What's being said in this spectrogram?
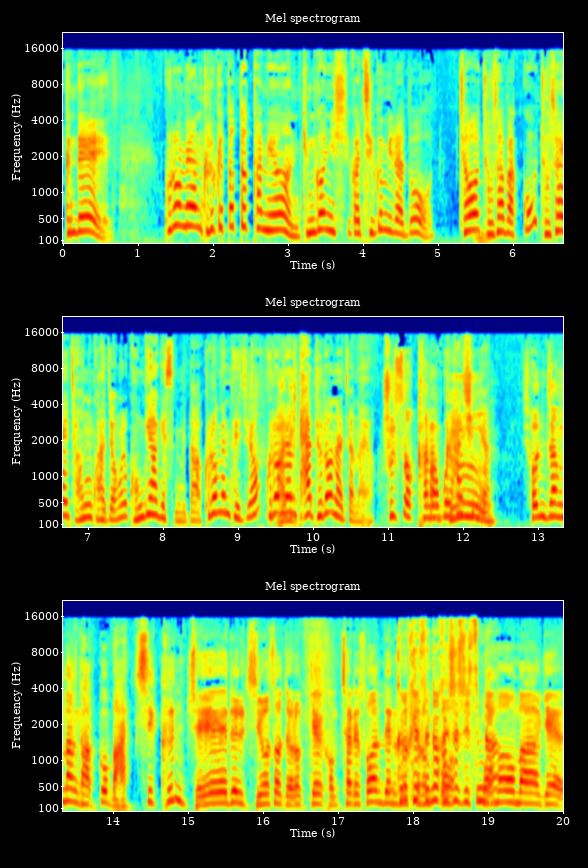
근데 그러면 그렇게 떳떳하면 김건희 씨가 지금이라도 저 조사받고 조사의 전 과정을 공개하겠습니다. 그러면 되죠? 그러면 아니, 다 드러나잖아요. 출석하는 그 억울하시면. 현장만 갖고 마치 큰 죄를 지어서 저렇게 검찰에 소환되는 그렇게 것처럼 생각하실 또수 있습니다. 어마어마하게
